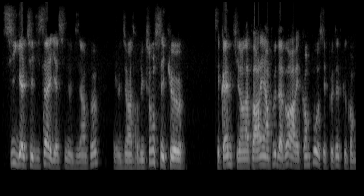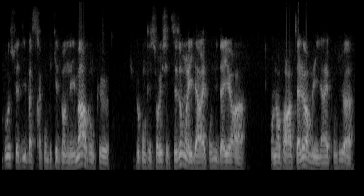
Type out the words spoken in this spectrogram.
si Galtier dit ça et Yacine le disait un peu, je le dis en introduction, c'est que c'est quand même qu'il en a parlé un peu d'abord avec Campos et peut-être que Campos lui a dit bah ce sera compliqué de vendre Neymar donc tu peux compter sur lui cette saison et il a répondu d'ailleurs on en parlera tout à l'heure mais il a répondu à,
